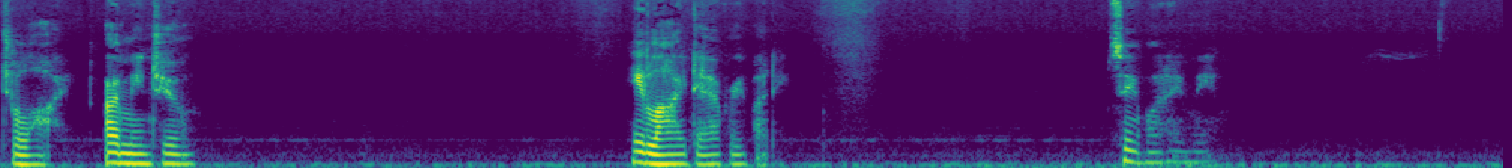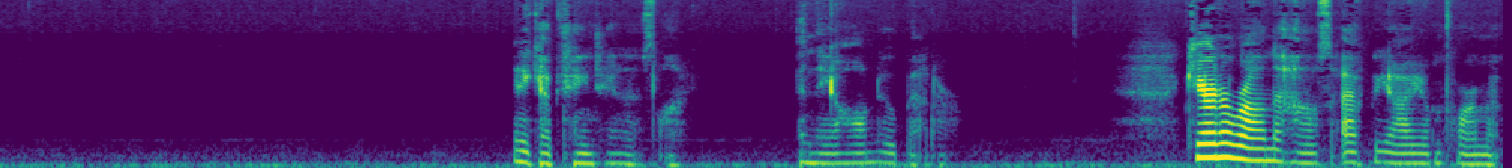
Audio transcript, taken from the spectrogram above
July. I mean June. He lied to everybody. See what I mean? And he kept changing his line. And they all knew better. Carrying around the house, FBI informant,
